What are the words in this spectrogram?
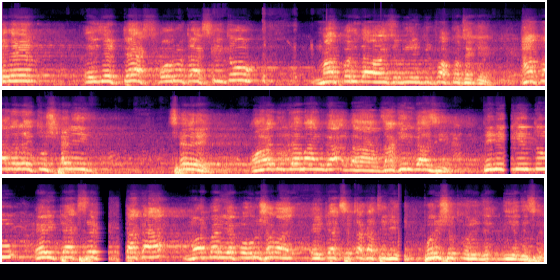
এদের এই যে ট্যাক্স, পৌর ট্যাক্স কিন্তু মাফ করে দেওয়া হয়েছে বিএনপির পক্ষ থেকে। আপনাদের এই তুষ্খালির ছেলে ওয়াহিদুজ্জামান জাকির গাজী, তিনি কিন্তু এই ট্যাক্সের টাকা মঠবাড়িয়া পৌরসভায় এই ট্যাক্সের টাকা তিনি পরিশোধ করে দিয়ে দিয়েছেন।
